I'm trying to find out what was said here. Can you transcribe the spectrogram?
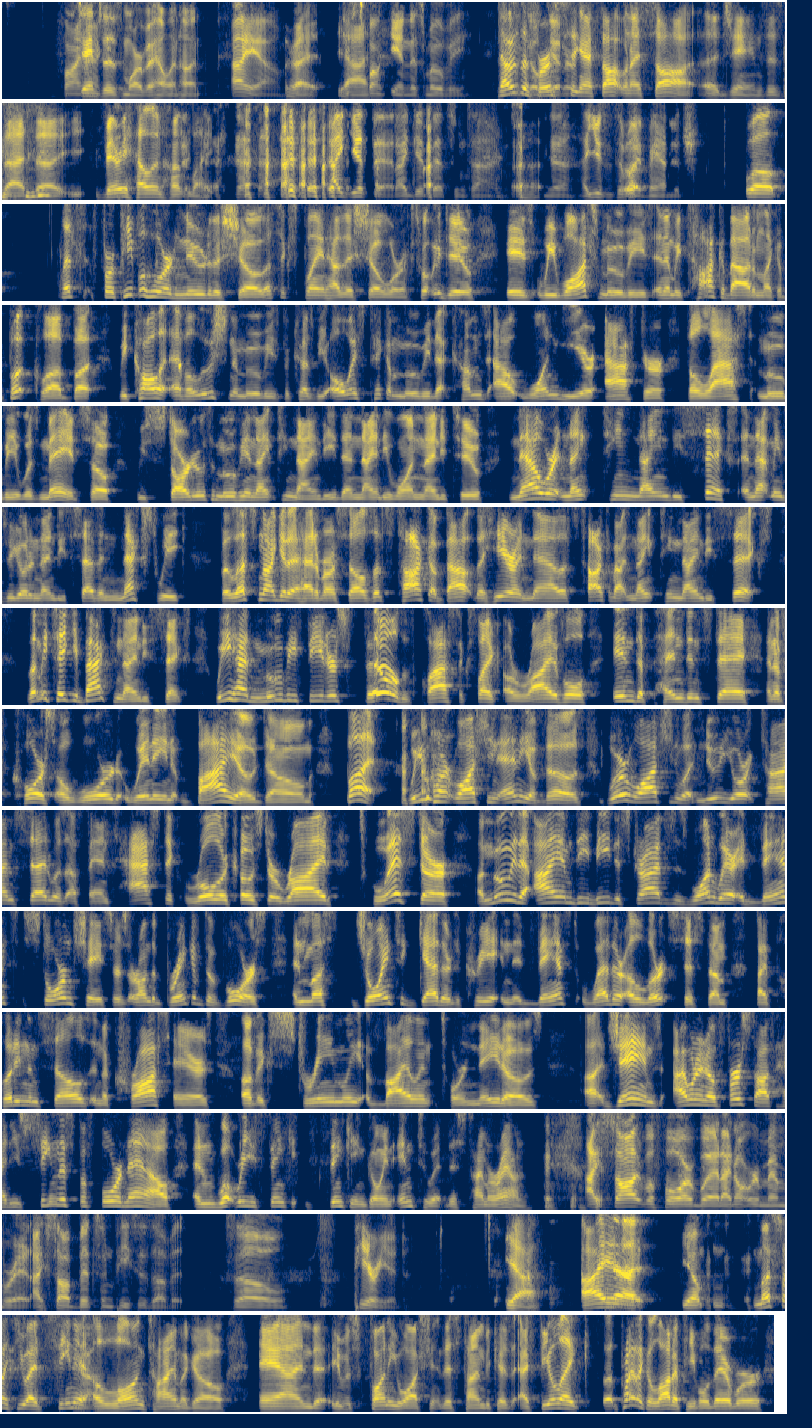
fine James actress. is more of a Helen Hunt. I am. Right. Yeah. She's spunky in this movie. That was the first thing I thought when I saw uh, James. Is that uh, very Helen Hunt like? I get that. I get that sometimes. Uh, yeah, I use it to my advantage. Well, let's for people who are new to the show let's explain how this show works. What we do is we watch movies and then we talk about them like a book club but we call it evolution of movies because we always pick a movie that comes out one year after the last movie was made. So we started with a movie in 1990 then 91 92 now we're at 1996 and that means we go to 97 next week but let's not get ahead of ourselves. Let's talk about the here and now. Let's talk about 1996. Let me take you back to 96. We had movie theaters filled with classics like Arrival, Independence Day, and of course, award winning Biodome. But we weren't watching any of those. We're watching what New York Times said was a fantastic roller coaster ride, Twister a movie that IMDb describes as one where advanced storm chasers are on the brink of divorce and must join together to create an advanced weather alert system by putting themselves in the crosshairs of extremely violent tornadoes. Uh, James, I want to know first off, had you seen this before now, and what were you think, thinking going into it this time around? I saw it before, but I don't remember it. I saw bits and pieces of it. So period. Yeah. I, uh, you know, much like you, had seen it yeah. a long time ago. And it was funny watching it this time because I feel like, uh, probably like a lot of people, there were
